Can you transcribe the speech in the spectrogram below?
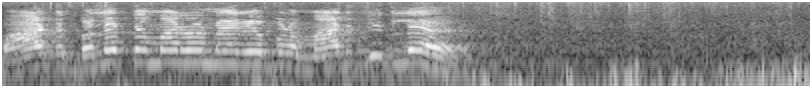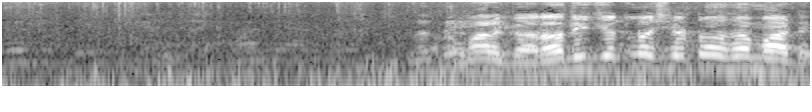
માડ ભલે તમારો ના રહ્યો પણ માડ કેટલા તમારા ઘરથી જેટલો છેટો છે માટે.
